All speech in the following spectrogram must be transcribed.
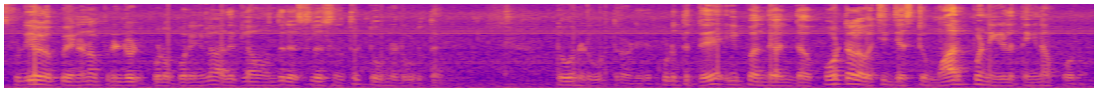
ஸ்டுடியோவில் போய் என்னென்ன பிரிண்ட் அவுட் போட போகிறீங்களோ அதுக்கெலாம் வந்து ரெசல்யூஷன் வந்து டூ ஹண்ட்ரட் கொடுத்தேன் டூ ஹண்ட்ரட் கொடுத்துட வேண்டியது. கொடுத்துட்டு இப்போ இந்த இந்த ஃபோட்டோவில் வச்சு ஜஸ்ட்டு மார்க் பண்ணி இழுத்திங்கன்னா போதும்.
